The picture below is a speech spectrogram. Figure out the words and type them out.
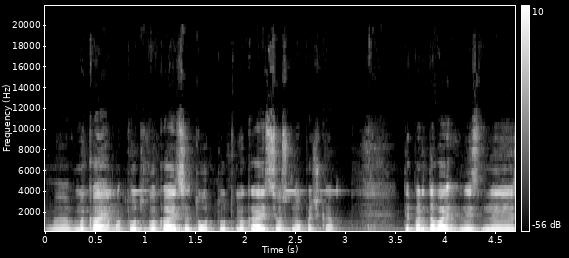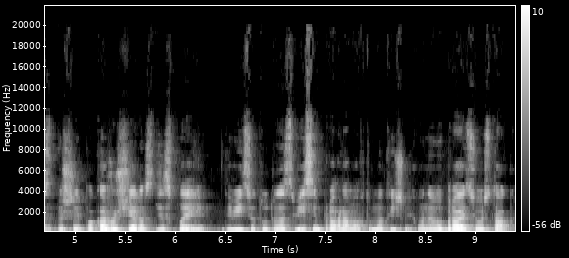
вмикаємо. Тут вмикається тут, тут вмикається ось кнопочка. Тепер давай не, не спіши, покажу ще раз дисплеї. Дивіться, тут у нас 8 програм автоматичних, вони вибираються ось так.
